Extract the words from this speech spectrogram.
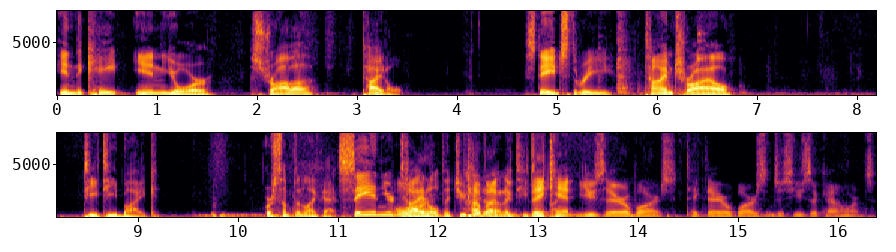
indicate in your Strava title stage three time trial TT bike or something like that. Say in your Or title that you how did it on a if TT They bike. can't use the aero bars. Take the aero bars and just use the cow horns.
